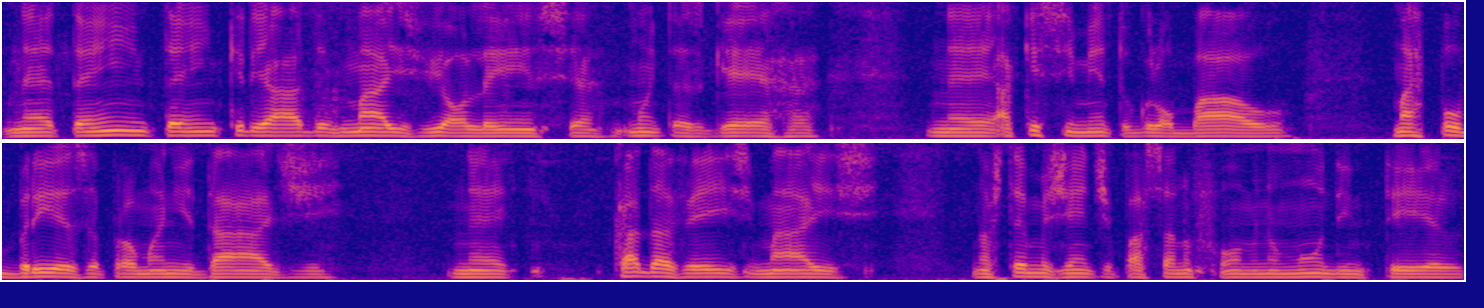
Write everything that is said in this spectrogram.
né, tem, criado mais violência, muitas guerras, né, aquecimento global, mais pobreza para a humanidade. Cada vez mais nós temos gente passando fome no mundo inteiro.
